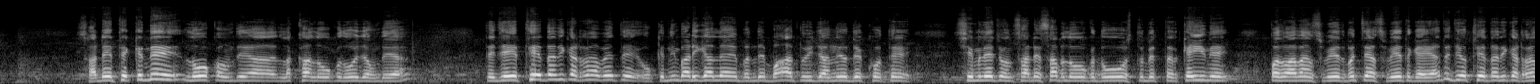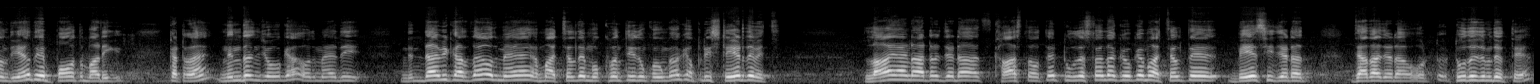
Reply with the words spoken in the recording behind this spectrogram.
ਸਾਡੇ ਇੱਥੇ ਕਿੰਨੇ ਲੋਕ ਆਉਂਦੇ ਆ ਲੱਖਾਂ ਲੋਕ ਰੋਜ਼ ਆਉਂਦੇ ਆ। ਤੇ ਜੇ ਇੱਥੇ ਇਦਾਂ ਦੀ ਘਟਨਾ ਹੋਵੇ ਤੇ ਉਹ ਕਿੰਨੀ ਬਾੜੀ ਗੱਲ ਹੈ ਬੰਦੇ ਬਾਹਰ ਤੁਸੀਂ ਜਾਂਦੇ ਹੋ, ਦੇਖੋ ਉੱਥੇ ਸ਼ਿਮਲੇ ਚ ਹੁਣ ਸਾਡੇ ਸਭ ਲੋਕ, ਦੋਸਤ, ਮਿੱਤਰ ਕਈ ਨੇ, ਪਰਿਵਾਰਾਂ ਸਮੇਤ, ਬੱਚਿਆਂ ਸਮੇਤ ਗਏ ਆ ਤੇ ਜੇ ਉੱਥੇ ਇਦਾਂ ਦੀ ਘਟਨਾ ਹੁੰਦੀ ਆ ਤੇ ਇਹ ਬਹੁਤ ਮਾੜੀ ਘਟਨਾ ਹੈ। ਨਿੰਦਨਯੋਗ ਆ ਔਰ ਮੈਂ ਇਹਦੀ ਨਿੰਦਾ ਵੀ ਕਰਦਾ ਔਰ ਮੈਂ ਹਿਮਾਚਲ ਦੇ ਮੁੱਖ ਮੰਤਰੀ ਨੂੰ ਕਹੂੰਗਾ ਕਿ ਆਪਣੀ ਸਟੇਟ ਦੇ ਵਿੱਚ ਲਾ ਐਂਡ ਆਰਡਰ ਜਿਹੜਾ ਖਾਸ ਤੌਰ ਤੇ ਟੂਰਿਸਟਾਂ ਦਾ, ਕਿਉਂਕਿ ਹਿਮਾਚਲ ਤੇ ਬੇਸ ਹੀ ਜਿਹੜਾ ਜ਼ਿਆਦਾ ਜਿਹੜਾ ਉਹ ਟੂ- ਟੂਰਿਜ਼ਮ ਦੇ ਉੱਤੇ ਆ।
